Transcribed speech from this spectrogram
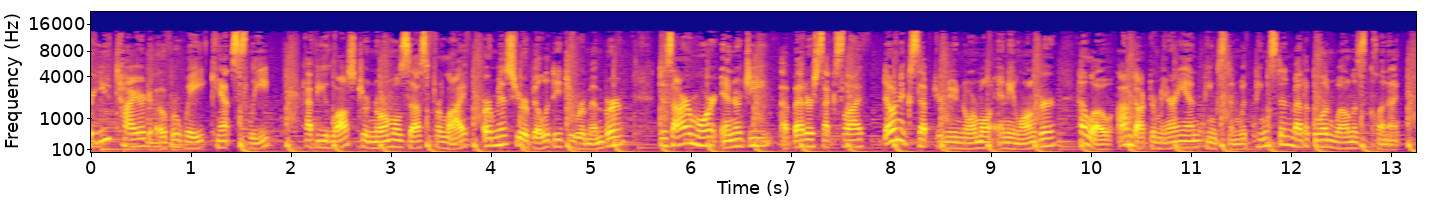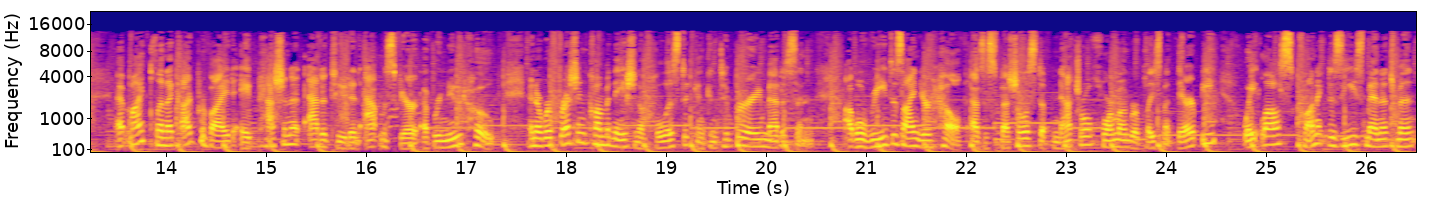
Are you tired, overweight, can't sleep? Have you lost your normal zest for life or miss your ability to remember? Desire more energy, a better sex life? Don't accept your new normal any longer? Hello, I'm Dr. Marianne Pinkston with Pinkston Medical and Wellness Clinic. At my clinic, I provide a passionate attitude and atmosphere of renewed hope and a refreshing combination of holistic and contemporary medicine. I will redesign your health as a specialist of natural hormone replacement therapy, weight loss, chronic disease management,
